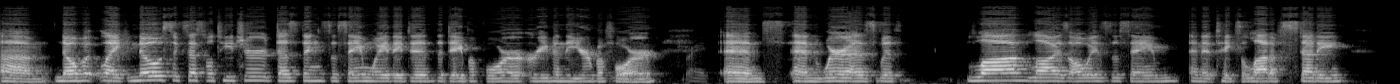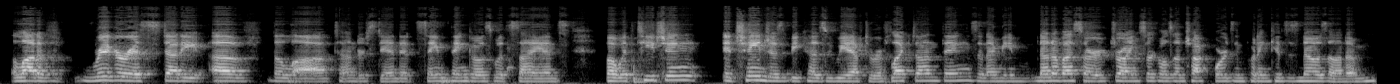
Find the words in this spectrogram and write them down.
Um, no, but like no successful teacher does things the same way they did the day before or even the year before. Right. and and whereas with law law is always the same and it takes a lot of study a lot of rigorous study of the law to understand it. Same thing goes with science. But with teaching it changes because we have to reflect on things and i mean none of us are drawing circles on chalkboards and putting kids' nose on them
